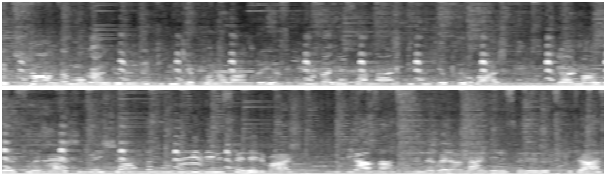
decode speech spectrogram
Evet şu anda Mogan Gölü'nde piknik yapılan alandayız. Burada insanlar piknik yapıyorlar. Göl manzarasına karşı ve şu anda burada bir deniz feneri var. Birazdan sizinle beraber deniz fenerine çıkacağız.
